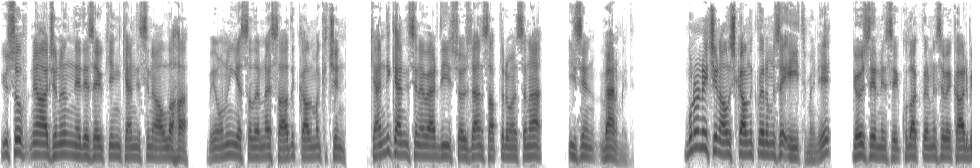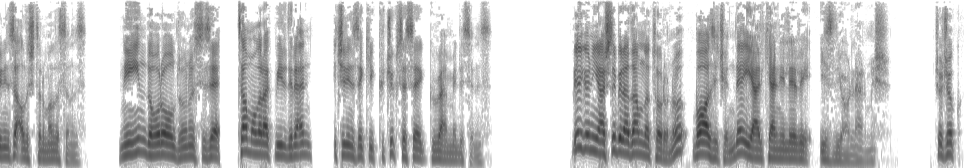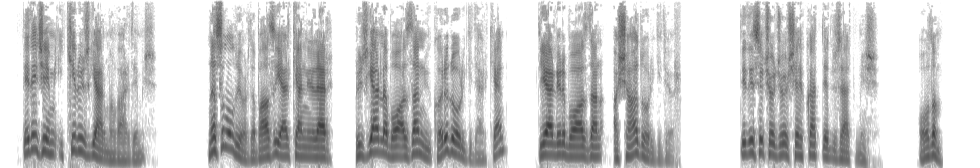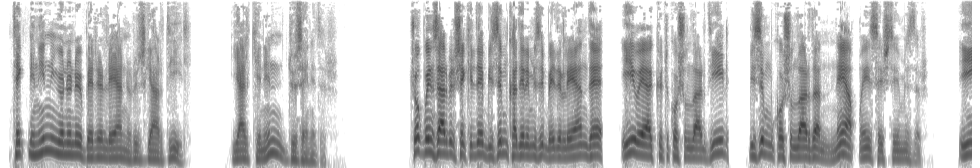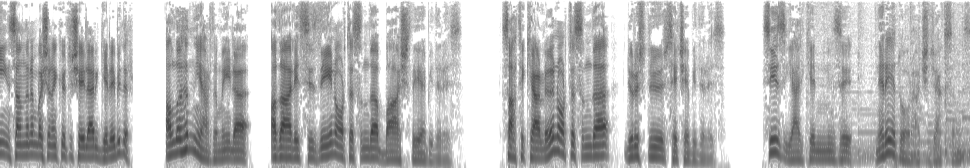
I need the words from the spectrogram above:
Yusuf ne acının ne de zevkin kendisini Allah'a ve onun yasalarına sadık kalmak için kendi kendisine verdiği sözden saptırmasına izin vermedi. Bunun için alışkanlıklarımızı eğitmeli, gözlerinizi, kulaklarınızı ve kalbinizi alıştırmalısınız. Neyin doğru olduğunu size tam olarak bildiren içinizdeki küçük sese güvenmelisiniz. Bir gün yaşlı bir adamla torunu boğaz içinde yelkenlileri izliyorlarmış. Çocuk, dedeciğim iki rüzgar mı var demiş. Nasıl oluyor da bazı yelkenliler rüzgarla boğazdan yukarı doğru giderken, diğerleri boğazdan aşağı doğru gidiyor. Dedesi çocuğu şefkatle düzeltmiş. Oğlum, teknenin yönünü belirleyen rüzgar değil, yelkenin düzenidir. Çok benzer bir şekilde bizim kaderimizi belirleyen de iyi veya kötü koşullar değil, bizim bu koşullarda ne yapmayı seçtiğimizdir. İyi insanların başına kötü şeyler gelebilir. Allah'ın yardımıyla adaletsizliğin ortasında bağışlayabiliriz. Sahtekarlığın ortasında dürüstlüğü seçebiliriz. Siz yelkeninizi nereye doğru açacaksınız?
